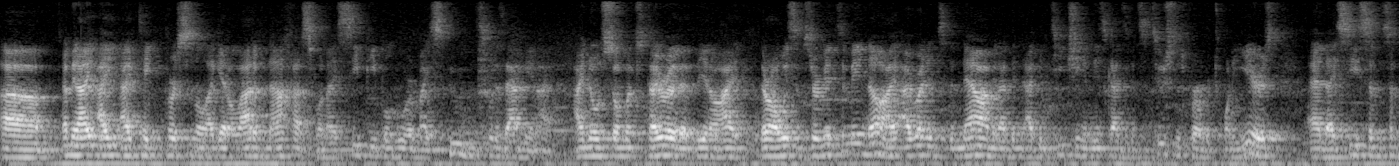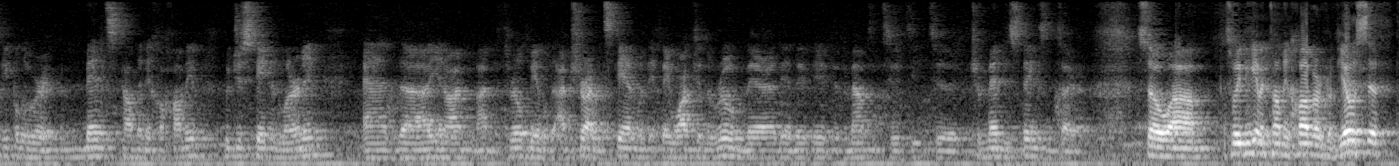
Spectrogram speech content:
Um, I mean, I, I, I, take personal, I get a lot of nachas when I see people who are my students. What does that mean? I, I know so much Torah that, you know, I, they're always subservient to me. No, I, I run into them now. I mean, I've been, I've been teaching in these kinds of institutions for over 20 years, and I see some, some people who are immense Talmidei Chachamim who just stayed in learning. And, uh, you know, I'm, I'm thrilled to be able to, I'm sure I would stand with, if they walked in the room there, they, they, they, have amounted to, to, to, tremendous things in Torah. So, um, so he became a Talmid Chaver of Rav Yosef,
